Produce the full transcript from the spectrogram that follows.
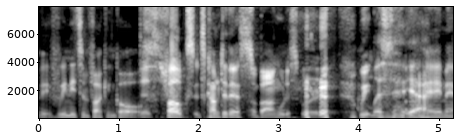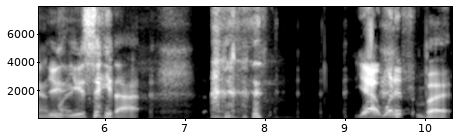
if we need some fucking goals. That's true. folks. It's come to this. A bong would have scored. We Listen, yeah. Hey, man, you like- you say that, yeah. What if? but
